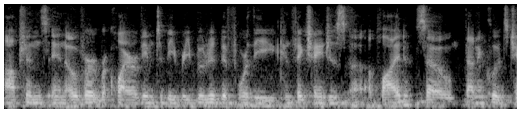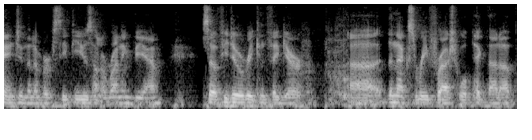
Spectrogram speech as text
options in oVirt require VM to be rebooted before the config changes uh, applied. So that includes changing the number of CPUs on a running VM. So if you do a reconfigure, uh, the next refresh will pick that up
